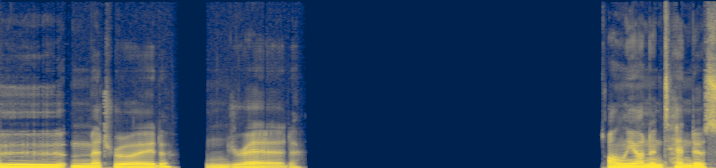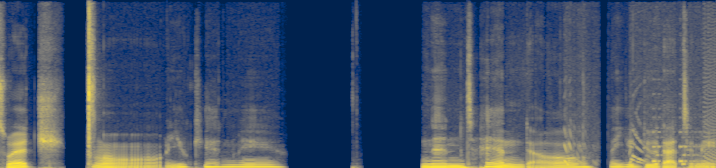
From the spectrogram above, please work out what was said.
Uh, Metroid Dread. Only on Nintendo Switch? Oh, are you kidding me? Nintendo, why you do that to me?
